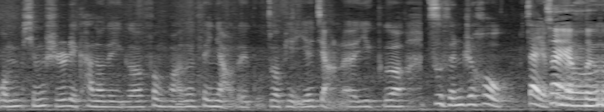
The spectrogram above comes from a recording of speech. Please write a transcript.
我们平时里看到的一个凤凰的飞鸟的作品，也讲了一个自焚之后再也再也回不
